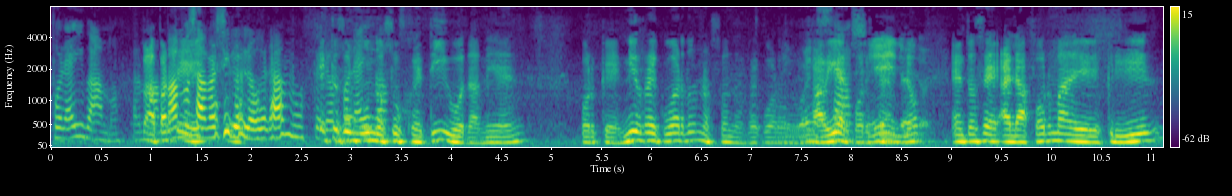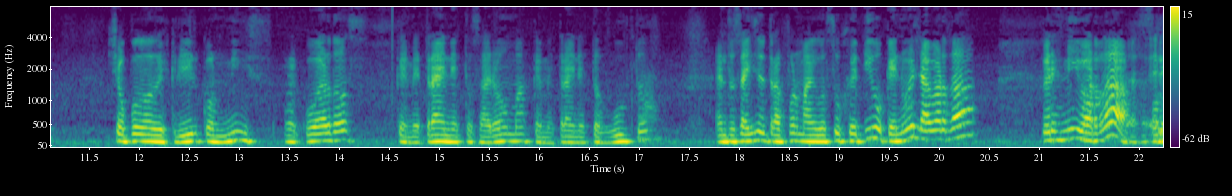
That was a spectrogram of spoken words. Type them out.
por ahí vamos. Germán. Aparte, vamos a ver si lo logramos, pero Esto es por un ahí mundo vamos. subjetivo también, porque mis recuerdos no son los recuerdos de. Javier, por Sí, ejemplo. lo- lo- Entonces, a la forma de describir, yo puedo describir con mis recuerdos que me traen estos aromas, que me traen estos gustos. Claro. Entonces ahí se transforma algo subjetivo que no es la verdad, pero es mi verdad, Es- porque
